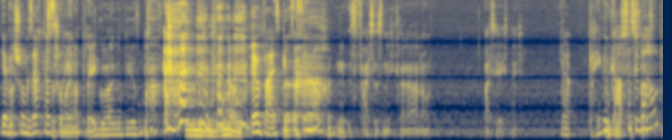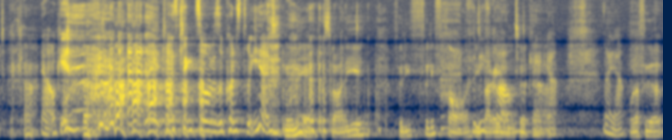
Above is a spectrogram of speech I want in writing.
ja, wie du schon gesagt Bist hast du schon mal in einer. Playgirl gewesen? Würde mich nicht wundern. Wer weiß, gibt es das denn noch? Ich weiß es nicht, keine Ahnung. Weiß ich echt nicht. Ja. Du gab es das überhaupt? Ja, klar. Ja, okay. ich das klingt so, so konstruiert. Nee, nee, das war die für die, für die Frau, Für die, die, Variante. Frau. Okay, ja. Naja. Oder für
